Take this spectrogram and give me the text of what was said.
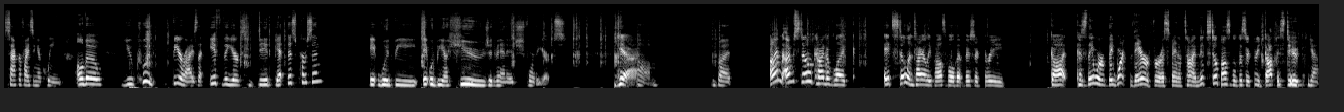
sacrificing a queen. Although you could theorize that if the Yeerks did get this person, it would be it would be a huge advantage for the Yeerks. Yeah. Um but I'm I'm still kind of like it's still entirely possible that Visser 3 got cuz they were they weren't there for a span of time. It's still possible Visser 3 got this dude. yeah.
